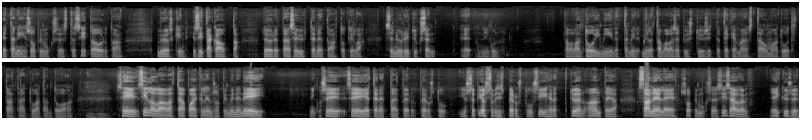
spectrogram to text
että niihin sopimuksiin sitten sitoudutaan myöskin ja sitä kautta löydetään se yhteinen tahtotila sen yrityksen e, niin kuin tavallaan toimiin, että millä tavalla se pystyy sitten tekemään sitä omaa tuotettaan tai tuotantoaan. Mm-hmm. Se, sillä lailla tämä paikallinen sopiminen ei, niin kuin se, ei, se ei etene tai perustu, jos se, jos se siis perustuu siihen, että työnantaja sanelee sopimuksen sisällön, ei kysy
